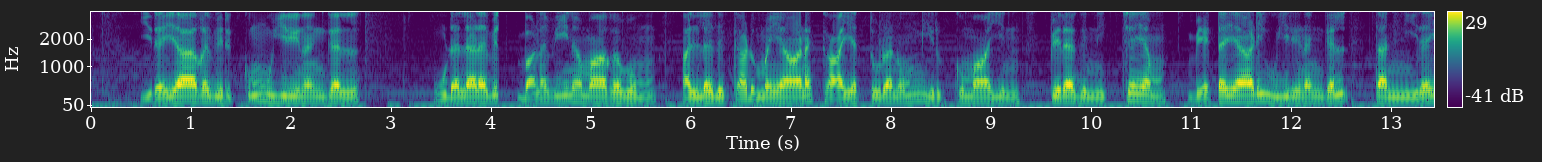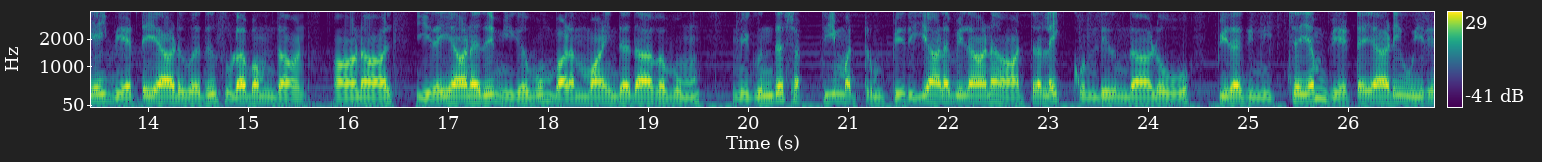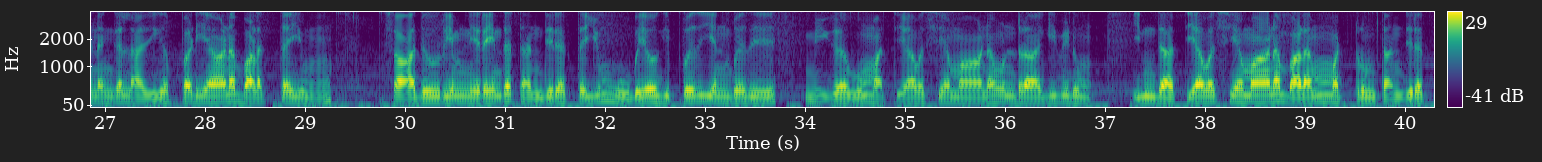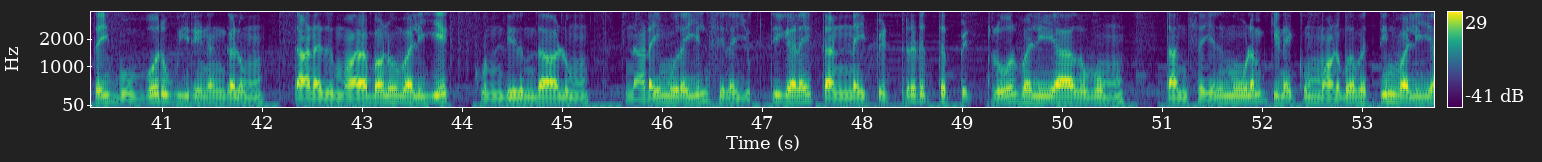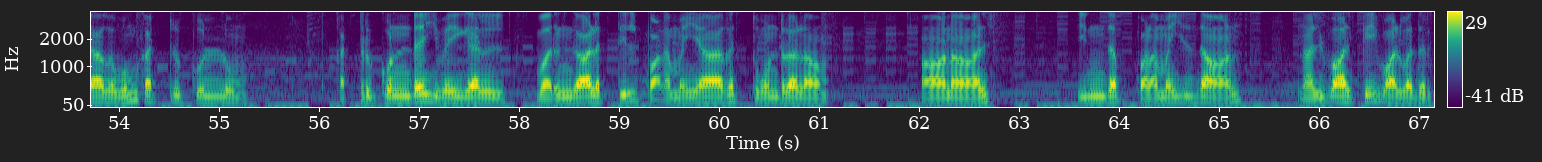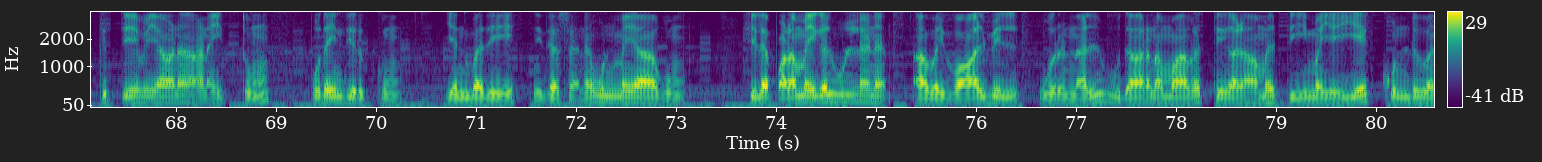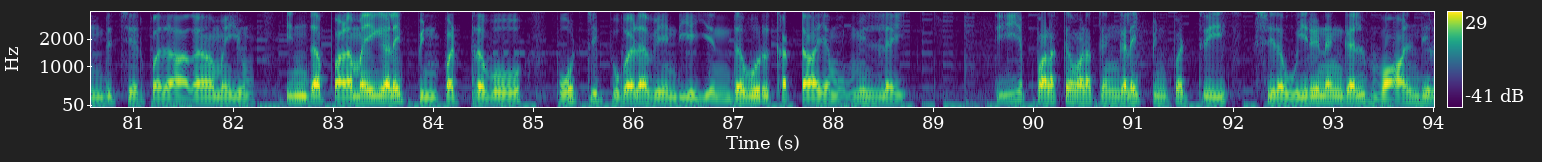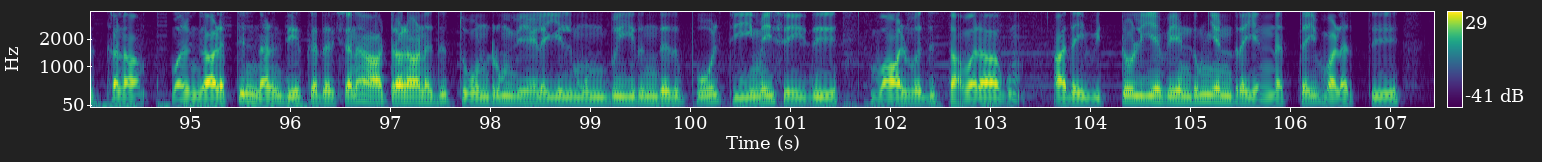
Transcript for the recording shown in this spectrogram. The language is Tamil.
இரையாகவிருக்கும் உயிரினங்கள் உடலளவில் பலவீனமாகவும் அல்லது கடுமையான காயத்துடனும் இருக்குமாயின் பிறகு நிச்சயம் வேட்டையாடி உயிரினங்கள் தன் இரையை வேட்டையாடுவது சுலபம்தான். ஆனால் இரையானது மிகவும் பலம் வாய்ந்ததாகவும் மிகுந்த சக்தி மற்றும் பெரிய அளவிலான ஆற்றலைக் கொண்டிருந்தாலோ பிறகு நிச்சயம் வேட்டையாடி உயிரினங்கள் அதிகப்படியான பலத்தையும் சாதுர்யம் நிறைந்த தந்திரத்தையும் உபயோகிப்பது என்பது மிகவும் அத்தியாவசியமான ஒன்றாகிவிடும். இந்த அத்தியாவசியமான பலம் மற்றும் தந்திரத்தை ஒவ்வொரு உயிரினங்களும் தனது மரபணு வழியே கொண்டிருந்தாலும் நடைமுறையில் சில யுக்திகளை தன்னை பெற்றெடுத்த பெற்றோர் வழியாகவும் தன் செயல் மூலம் கிடைக்கும் அனுபவத்தின் வழியாகவும் கற்றுக்கொள்ளும். கற்றுக்கொண்ட இவைகள் வருங்காலத்தில் பழமையாக தோன்றலாம். ஆனால் இந்த பழமையில்தான் நல்வாழ்க்கை வாழ்வதற்குத் தேவையான அனைத்தும் புதைந்திருக்கும் என்பதே நிதர்சன உண்மையாகும். சில பழமைகள் உள்ளன அவை வாழ்வில் ஒரு நல் உதாரணமாக திகழாமல் தீமையையே கொண்டு வந்து சேர்ப்பதாக அமையும். இந்த பழமைகளைப் பின்பற்றவோ போற்றி புகழ வேண்டிய எந்தவொரு கட்டாயமும் இல்லை. தீய பழக்க வழக்கங்களை பின்பற்றி சில உயிரினங்கள் வாழ்ந்திருக்கலாம். வருங்காலத்தில் நல் தீர்க்கதரிசன ஆற்றலானது தோன்றும் வேளையில் முன்பு இருந்தது போல் தீமை செய்து வாழ்வது தவறாகும். அதை விட்டொழிய வேண்டும் என்ற எண்ணத்தை வளர்த்து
